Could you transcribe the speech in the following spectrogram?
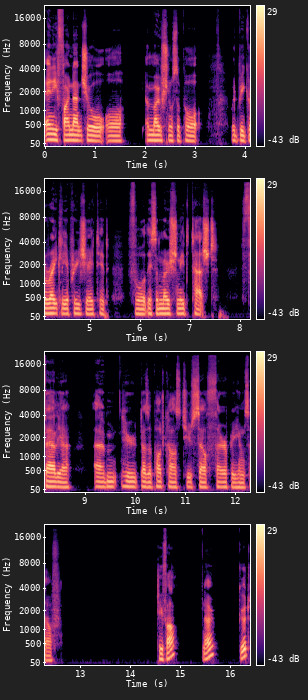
any financial or emotional support would be greatly appreciated for this emotionally detached failure um, who does a podcast to self therapy himself. Too far? No? Good?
